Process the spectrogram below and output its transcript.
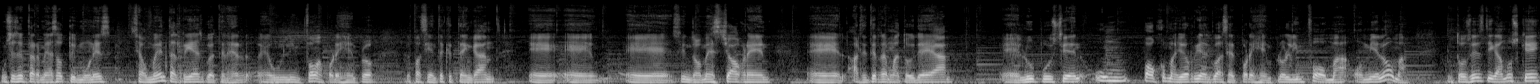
muchas enfermedades autoinmunes se aumenta el riesgo de tener eh, un linfoma. Por ejemplo, los pacientes que tengan eh, eh, síndrome de Sjögren, artritis reumatoidea, lupus tienen un poco mayor riesgo de hacer, por ejemplo, linfoma o mieloma. Entonces, digamos que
